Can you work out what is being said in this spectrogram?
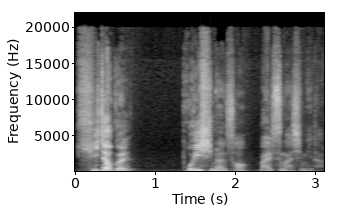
기적을 보이시면서 말씀하십니다.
